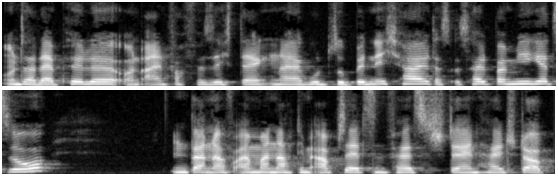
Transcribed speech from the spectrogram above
unter der Pille und einfach für sich denken, naja gut, so bin ich halt, das ist halt bei mir jetzt so. Und dann auf einmal nach dem Absetzen feststellen, halt, stopp,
